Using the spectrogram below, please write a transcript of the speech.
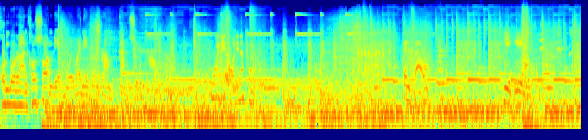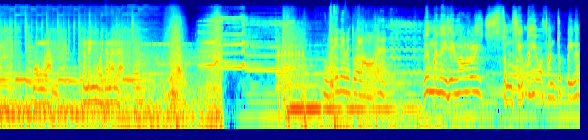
คนโบราณเขาซ่อนเหรียญมวยไว้ในพงรำกันสูญหาย มวยในโขนนี่นะปู่เส้นเสาหีบเหลี่ยมวงลำ มันเป็นมวยทั้งนั้นแหละ หนูไม่ได้เรียนเป็นตัวร้องอะ ลืมมันในเรียนร้องแล้วเลยส่งเสียงมาให้ว่าฟังทุกปีนั้น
